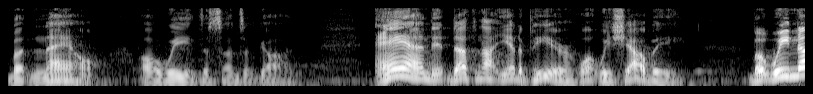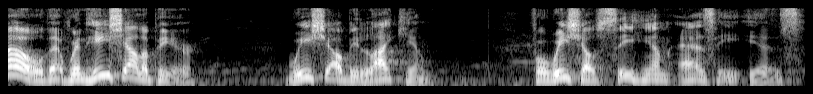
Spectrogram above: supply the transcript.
but now are we the sons of God. And it doth not yet appear what we shall be. But we know that when he shall appear, we shall be like him, for we shall see him as he is.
